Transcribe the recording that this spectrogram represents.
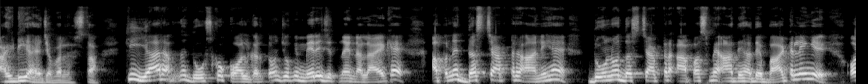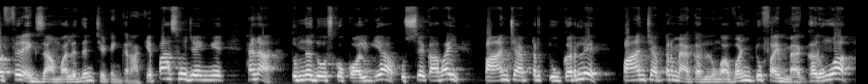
आइडिया है ज़बरदस्त कि यार अपने दोस्त को कॉल करता हूँ जो कि मेरे जितने नलायक है, अपने दस चैप्टर आने हैं, दोनों दस चैप्टर आपस में आधे आधे बांट लेंगे और फिर एग्ज़ाम वाले दिन चिटिंग करा के पास हो जाएँगे, है ना? तुमने दोस्त को कॉल किया, उससे कहा, भाई, पाँच चैप्टर तू कर ले, पाँच चैप्टर मैं कर लूँगा, वन टू फाइव मैं करूँगा,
